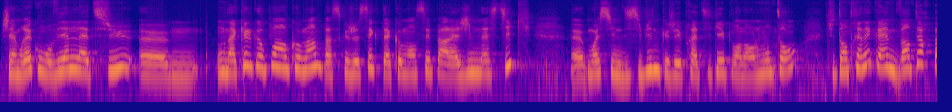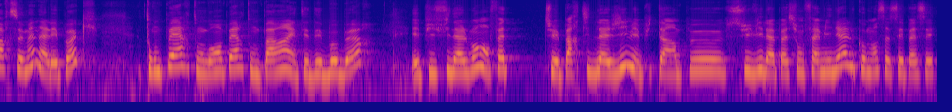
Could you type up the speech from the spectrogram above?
J'aimerais qu'on revienne là-dessus. on a quelques points en commun parce que je sais que tu as commencé par la gymnastique. moi, c'est une discipline que j'ai pratiquée pendant longtemps. Tu t'entraînais quand même 20 heures par semaine à l'époque. Ton père, ton grand-père, ton parrain étaient des bobeurs. Et puis finalement, en fait, tu es partie de la gym et puis tu as un peu suivi la passion familiale. Comment ça s'est passé?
